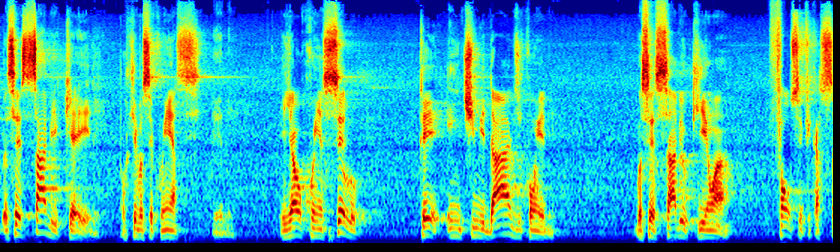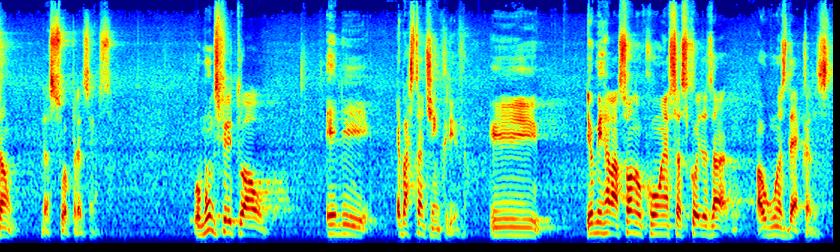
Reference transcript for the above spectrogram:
Você sabe que é ele, porque você conhece ele e ao conhecê-lo, ter intimidade com ele, você sabe o que é uma falsificação da sua presença. O mundo espiritual, ele é bastante incrível. E eu me relaciono com essas coisas há algumas décadas.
